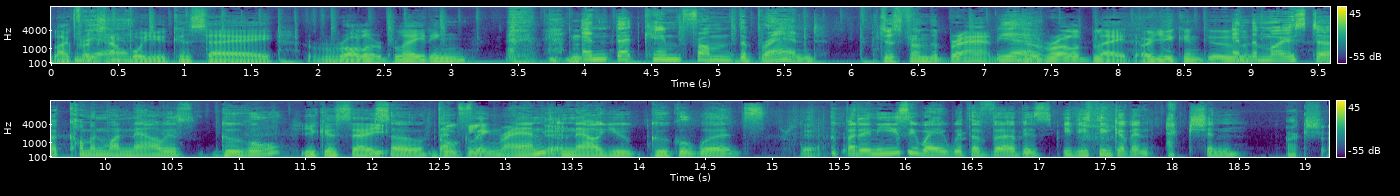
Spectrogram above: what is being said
Like, for Yeah. example, you can say rollerblading And that came from the brand. just from the brand, Yeah. the rollerblade. Or you can go, And the most uh, common one now is Google. you can say So that's the brand, Yeah. and now you Google words. Yeah. But an easy way with a verb is if you think of an action, Action.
